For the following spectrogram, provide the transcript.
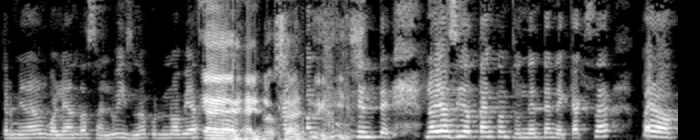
terminaron goleando a San Luis, ¿no? Porque no había sido tan contundente, no había sido tan contundente Necaxa, pero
